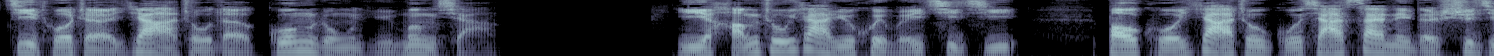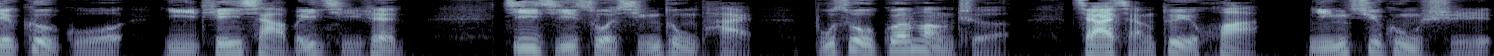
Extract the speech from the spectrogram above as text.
寄托着亚洲的光荣与梦想。以杭州亚运会为契机，包括亚洲国家在内的世界各国以天下为己任，积极做行动派，不做观望者。加强对话，凝聚共识，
